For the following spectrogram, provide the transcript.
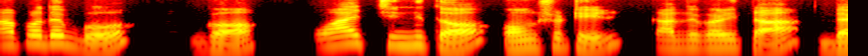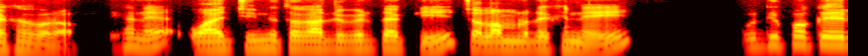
তারপর দেখব গ ওয়াই চিহ্নিত অংশটির কার্যকারিতা ব্যাখ্যা করো। এখানে ওয়াই চিহ্নিত কার্যকারিতা কি? চলো আমরা দেখে নেই। উদ্দীপকের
